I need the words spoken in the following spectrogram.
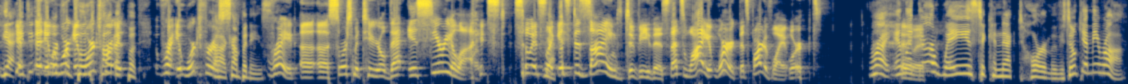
Yeah, Yeah, it didn't it work, work- for it worked for comic a- book right. It worked for uh, us. companies. Right, uh, uh, source material that is serialized. So it's like it's designed to be this. That's why it worked. That's part of why it worked. Right. And like there are ways to connect horror movies. Don't get me wrong.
